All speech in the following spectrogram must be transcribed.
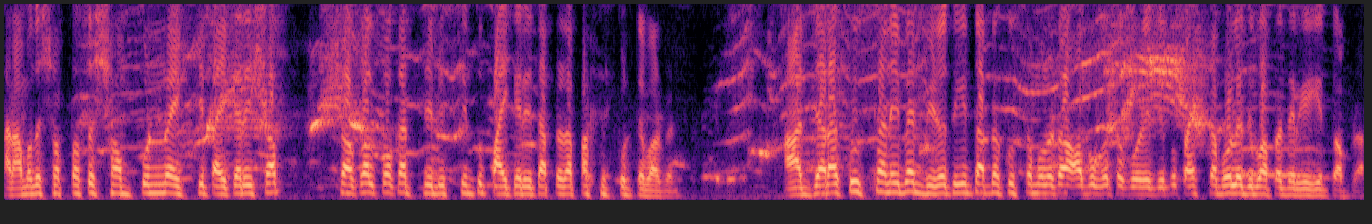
আর আমাদের শপটা তো সম্পূর্ণ একটি পাইকারি শপ, সকল প্রকার থ্রিপিস কিন্তু পাইকারিতে আপনারা পারচেস করতে পারবেন। আর যারা কুচরা নেবেন, ভিডিওতে কিন্তু আপনার কুচরা মূল্যটা অবগত করে দেবো প্রাইসটা বলে দেবো আপনাদেরকে কিন্তু আমরা।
